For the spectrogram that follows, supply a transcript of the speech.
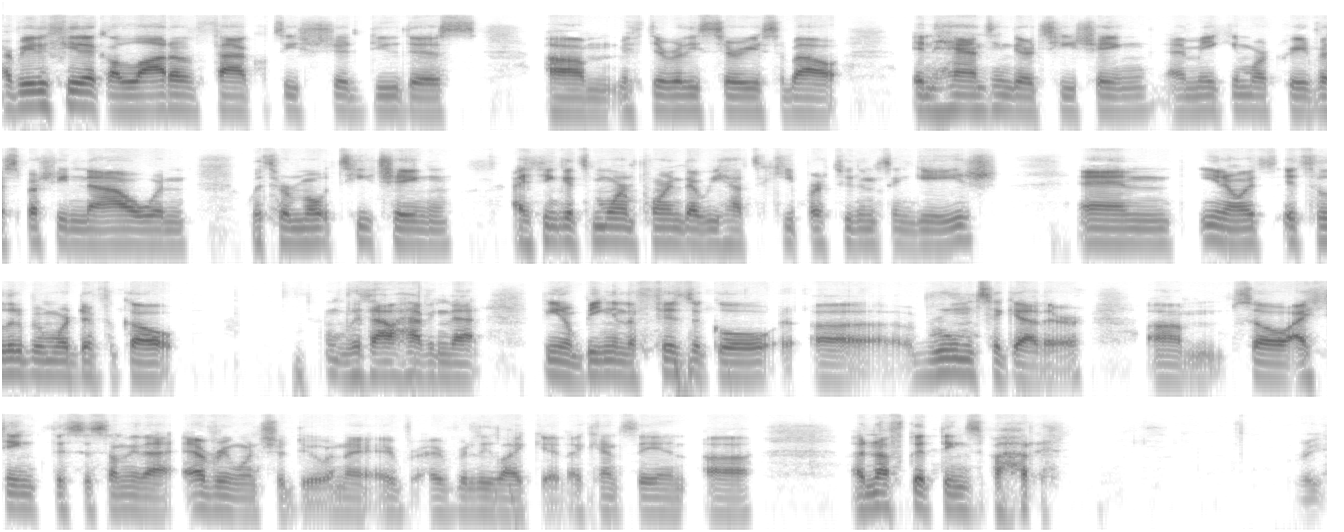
I really feel like a lot of faculty should do this um, if they're really serious about enhancing their teaching and making more creative, especially now when with remote teaching I think it's more important that we have to keep our students engaged. And, you know, it's, it's a little bit more difficult without having that, you know, being in the physical uh, room together. Um, so I think this is something that everyone should do. And I, I, really like it. I can't say uh, enough good things about it. Great.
